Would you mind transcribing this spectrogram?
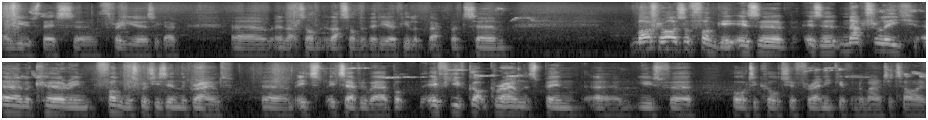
I used this um, three years ago, um, and that's on that's on the video if you look back. But um, mycorrhizal fungi is a is a naturally um, occurring fungus which is in the ground. Um, it's it's everywhere, but if you've got ground that's been um, used for horticulture for any given amount of time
